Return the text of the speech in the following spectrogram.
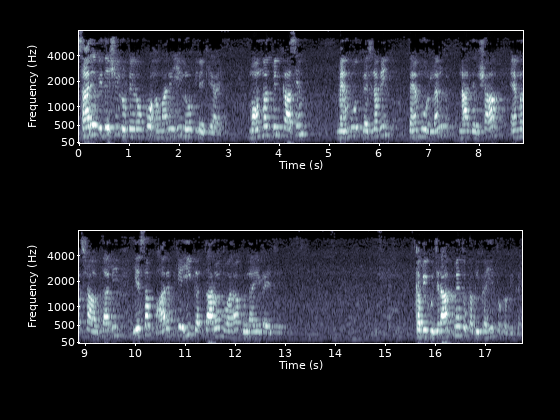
सारे विदेशी लुटेरों को हमारे ही लोग लेके आए। मोहम्मद बिन कासिम, महमूद गजनबी तैमूर लंग, नादिर शाह, अहमद शाह अब्दाली, ये सब भारत के ही गद्दारों द्वारा बुलाए गए थे। कभी गुजरात में तो कभी कहीं तो कभी कहीं।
